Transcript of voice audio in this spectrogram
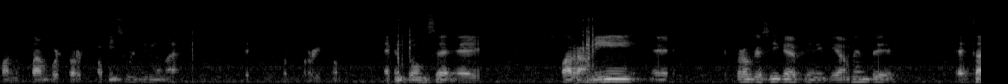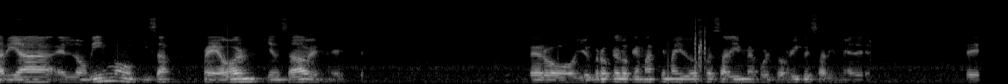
cuando estaba en Puerto Rico, mis últimos años Puerto Rico. Entonces, eh, para mí, eh, creo que sí, que definitivamente estaría en lo mismo, quizás peor, quién sabe. Este, pero yo creo que lo que más que me ayudó fue salirme a Puerto Rico y salirme de,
